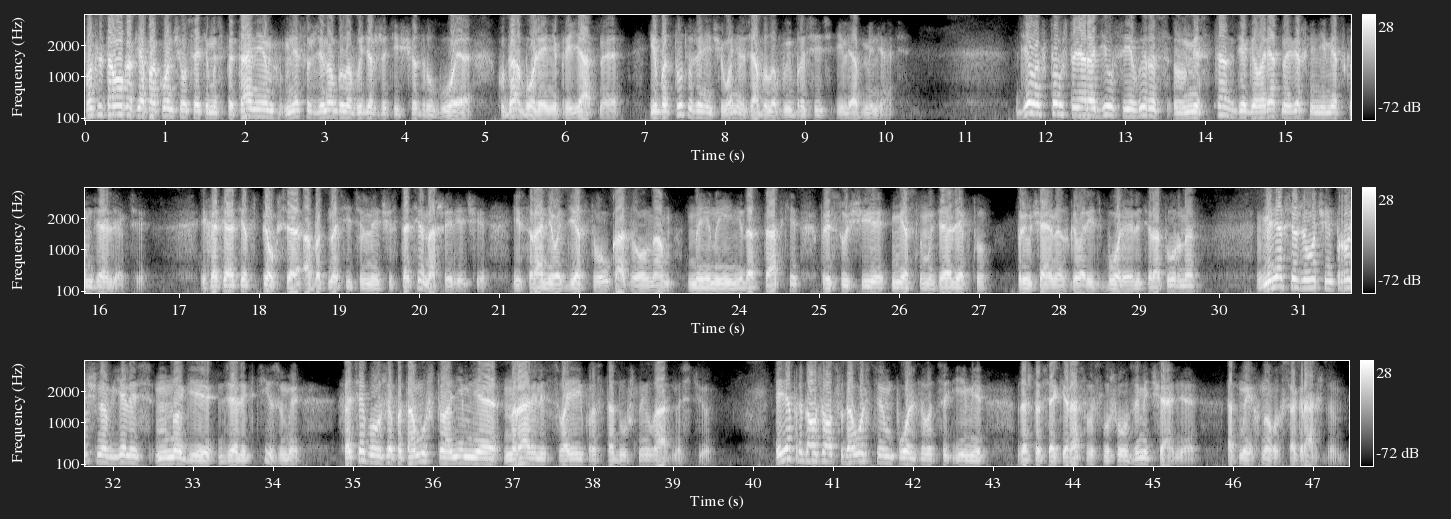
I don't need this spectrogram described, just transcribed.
После того, как я покончил с этим испытанием, мне суждено было выдержать еще другое, куда более неприятное, ибо тут уже ничего нельзя было выбросить или обменять. Дело в том, что я родился и вырос в местах, где говорят на верхненемецком диалекте. И хотя отец пекся об относительной чистоте нашей речи и с раннего детства указывал нам на иные недостатки, присущие местному диалекту, приучая нас говорить более литературно, в меня все же очень прочно въелись многие диалектизмы, хотя бы уже потому, что они мне нравились своей простодушной ладностью. И я продолжал с удовольствием пользоваться ими, за что всякий раз выслушивал замечания от моих новых сограждан.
